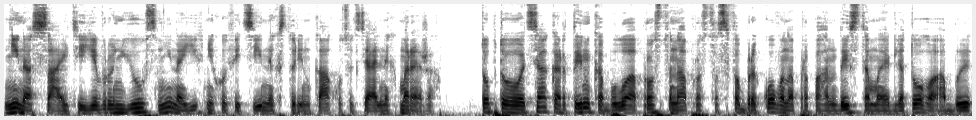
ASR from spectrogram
ні на сайті Євроньюз, ні на їхніх офіційних сторінках у соціальних мережах. Тобто ця картинка була просто-напросто сфабрикована пропагандистами для того, аби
